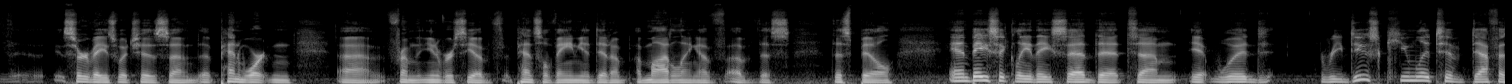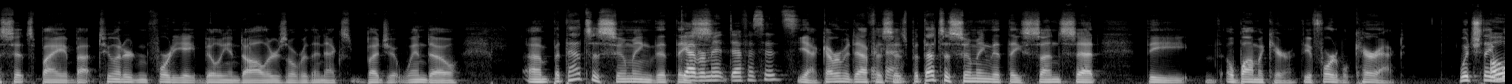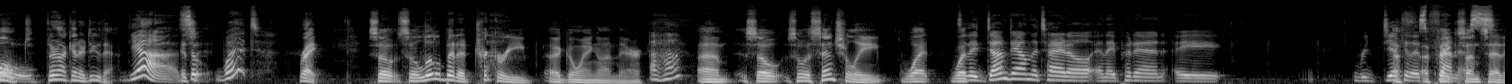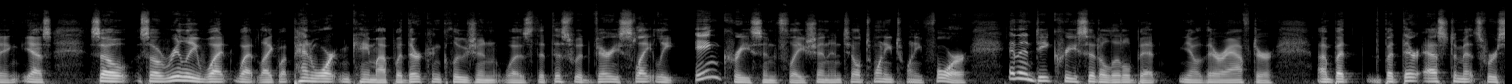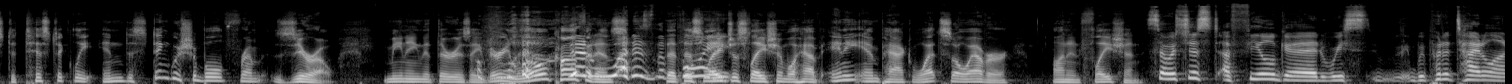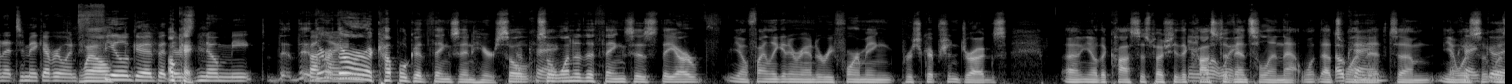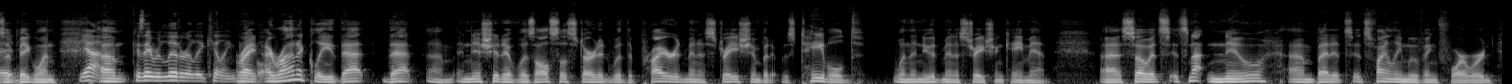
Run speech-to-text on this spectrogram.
surveys, which is um, the Penn Wharton uh, from the University of Pennsylvania did a, a modeling of, of this, this bill. And basically, they said that um, it would reduce cumulative deficits by about $248 billion over the next budget window. Um, but that's assuming that they Government deficits. yeah, government deficits. Okay. But that's assuming that they sunset the Obamacare, the Affordable Care Act, which they Oh. won't. They're not going to do that. Yeah. It's so what? Right. So so a little bit of trickery uh, going on there. Uh huh. Um, so so essentially, what what. So they dumbed down the title and they put in a ridiculous a, a fake sunsetting. Yes. So so really what what like what Penn Wharton came up with their conclusion was that this would very slightly increase inflation until 2024 and then decrease it a little bit, you know, thereafter. Uh, but but their estimates were statistically indistinguishable from zero. meaning that there is a very low confidence what is the that this legislation will have any impact whatsoever on inflation. So it's just a feel good. We we put a title on it to make everyone Well, feel good, but there's okay. no meat Th- th- there, there are a couple good things in here. So, so one of the things is they are, you know, finally getting around to reforming prescription drugs. Uh, you know, the cost, especially the In cost of way? insulin. That one, that's one that um, you know Okay, was was a big one. yeah, Um, because they were literally killing people. Right. Ironically, that that um, initiative was also started with the prior administration, but it was tabled when the new administration came in. Uh, so it's it's not new, um, but it's it's finally moving forward.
